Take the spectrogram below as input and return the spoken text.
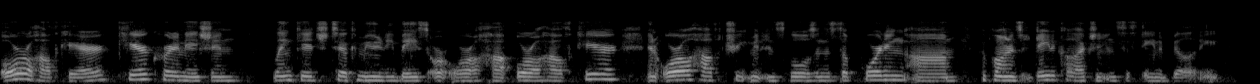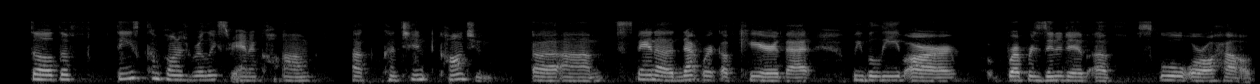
oral health care, care coordination, linkage to community-based or oral, oral health care, and oral health treatment in schools, and the supporting um, components of data collection and sustainability. So the these components really span a, um, a content, content uh, um, span a network of care that we believe are representative of school oral health.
